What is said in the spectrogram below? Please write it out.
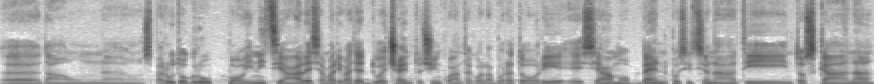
eh, da un sparuto gruppo iniziale, siamo arrivati a 250 collaboratori e siamo ben posizionati in Toscana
